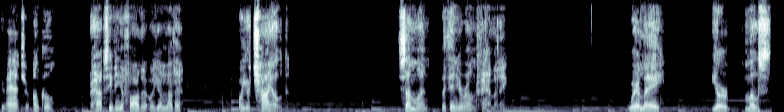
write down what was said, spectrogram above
your aunt, your uncle, perhaps even your father or your mother, or your child, someone within your own family. Where lay your most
